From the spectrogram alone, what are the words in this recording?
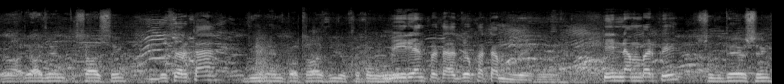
राजेंद्र प्रसाद सिंह। दूसर का? वीरेंद्र प्रसाद सिंह जो खत्म हुए। वीरेंद्र प्रताप जो खत्म हुए। तीन नंबर पे? सुखदेव सिंह।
